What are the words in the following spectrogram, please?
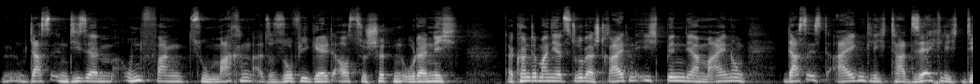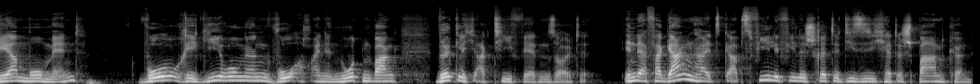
das in diesem Umfang zu machen, also so viel Geld auszuschütten oder nicht. Da könnte man jetzt drüber streiten. Ich bin der Meinung, das ist eigentlich tatsächlich der Moment, wo Regierungen, wo auch eine Notenbank wirklich aktiv werden sollte. In der Vergangenheit gab es viele, viele Schritte, die sie sich hätte sparen können.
